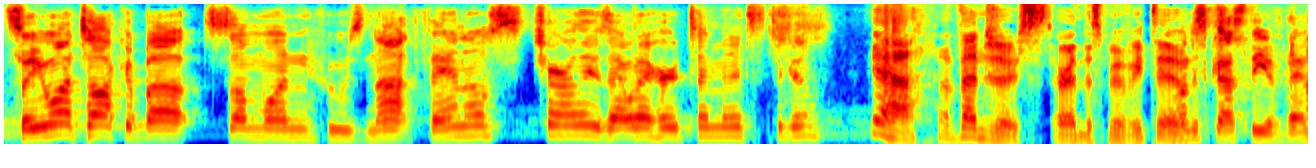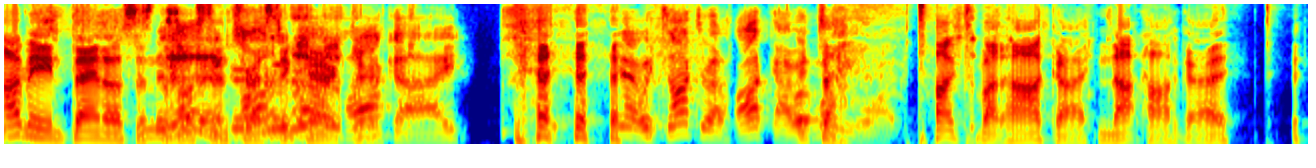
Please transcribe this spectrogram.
So you want to talk about someone who's not Thanos, Charlie? Is that what I heard ten minutes ago? yeah, Avengers are in this movie You too. want to discuss the Avengers? I mean, Thanos is the most interesting character. Hawkeye. yeah, we talked about Hawkeye. We What more do you want? Talked about Hawkeye, not Hawkeye.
